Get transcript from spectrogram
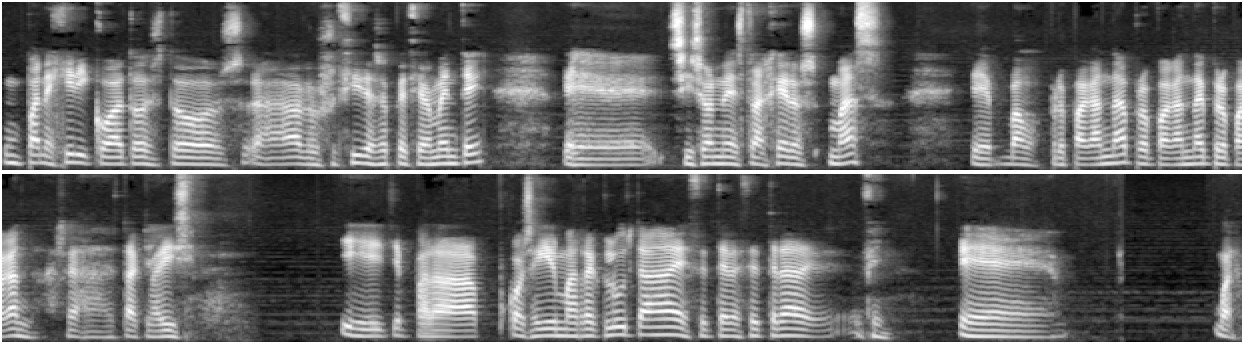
un panegírico a todos estos, a los suicidas especialmente, eh, si son extranjeros más, vamos, propaganda, propaganda y propaganda, o sea, está clarísimo. Y para conseguir más recluta, etcétera, etcétera, en fin. bueno,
